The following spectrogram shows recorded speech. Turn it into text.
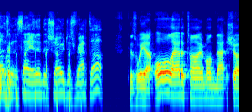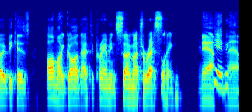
was going to say, and then the show just wrapped up. because we are all out of time on that show because oh my god, they have to cram in so much wrestling. Yeah. Yeah, but- yeah.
